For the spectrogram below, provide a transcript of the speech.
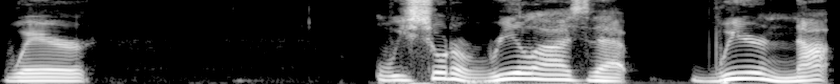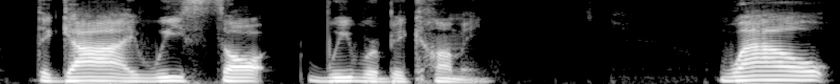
where we sort of realize that we're not the guy we thought we were becoming. While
